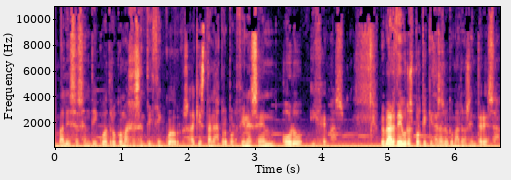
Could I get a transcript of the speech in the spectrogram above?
vale 64,65 euros. Aquí están las proporciones en oro y gemas. Voy a hablar de euros porque quizás es lo que más nos interesa.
